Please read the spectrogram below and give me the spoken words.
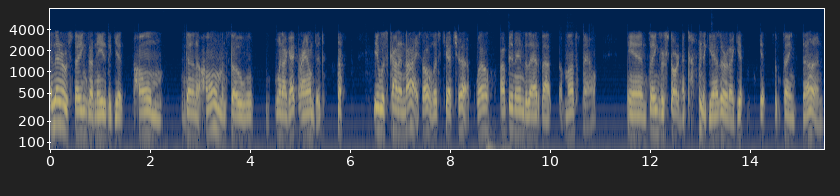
And there was things I needed to get home done at home, and so when I got grounded, it was kind of nice. Oh, let's catch up. Well, I've been into that about a month now, and things are starting to come together, and I get get some things done.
